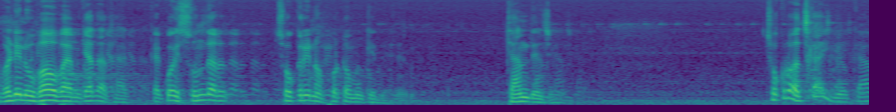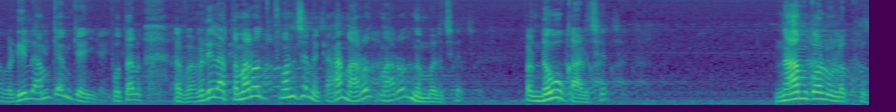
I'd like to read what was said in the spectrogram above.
વડીલ ઊભા ઊભા એમ કહેતા હતા કે કોઈ સુંદર છોકરીનો ફોટો મૂકી દે. ધ્યાન દેજો. છોકરો અચકાઈ ગયો કે આ વડીલ આમ કેમ કે પોતાનો, વડીલ આ તમારો જ ફોન છે ને કે હા, મારો મારો જ નંબર છે. પણ નવું કાર્ડ છે. નામ કોનું લખવું?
